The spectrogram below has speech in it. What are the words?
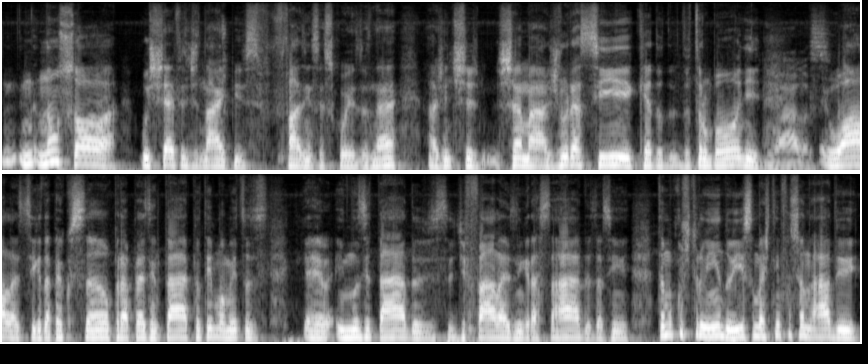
não só os chefes de naipes fazem essas coisas, né? A gente chama Juraci, que é do, do trombone, Wallace. Wallace, que é da percussão, para apresentar. Então tem momentos é, inusitados, de falas engraçadas, assim. Estamos construindo isso, mas tem funcionado e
